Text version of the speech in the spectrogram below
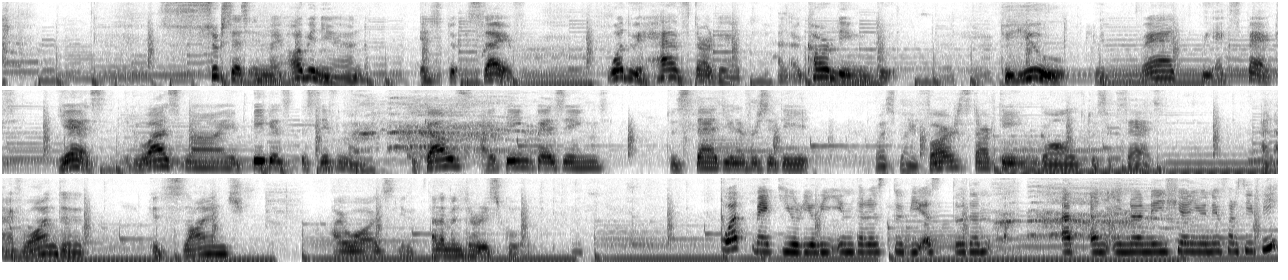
Success, in my opinion, is to achieve what we have target and according to to you with what we expect. Yes, it was my biggest achievement because I think passing to state university was my first starting goal to success. And I've wanted it since I was in elementary school. What make you really interested to be a student at an Indonesian university?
